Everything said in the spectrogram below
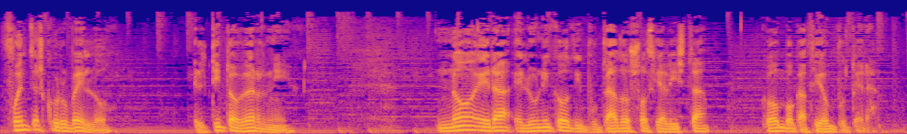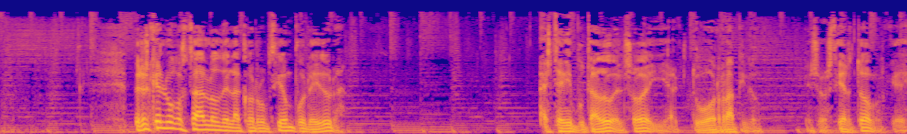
Fuentes Curbelo, el Tito Berni, no era el único diputado socialista con vocación putera. Pero es que luego está lo de la corrupción pura y dura. A este diputado el PSOE y actuó rápido, eso es cierto, porque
